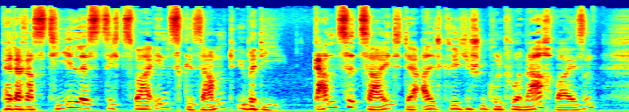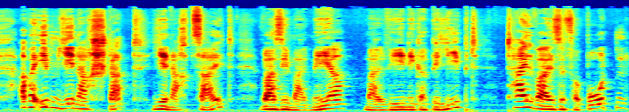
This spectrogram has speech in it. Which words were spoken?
Päderastie lässt sich zwar insgesamt über die ganze Zeit der altgriechischen Kultur nachweisen, aber eben je nach Stadt, je nach Zeit war sie mal mehr, mal weniger beliebt, teilweise verboten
